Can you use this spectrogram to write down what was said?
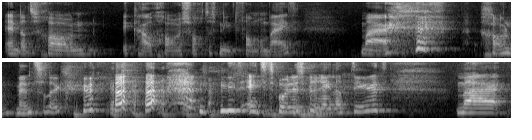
En dat is gewoon... Ik hou gewoon 's ochtends niet van ontbijt. Maar gewoon menselijk. niet eetstoornis gerelateerd. Maar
